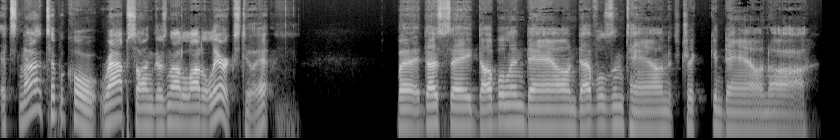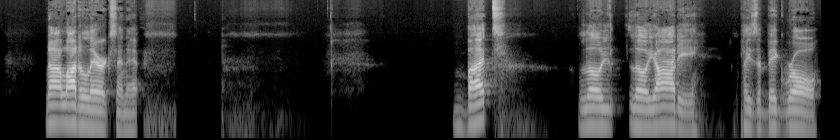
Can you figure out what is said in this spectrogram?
it's not a typical rap song. There's not a lot of lyrics to it, but it does say doubling down, devils in town, it's tricking down. Uh, not a lot of lyrics in it. But Lil, Lil Yachty plays a big role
